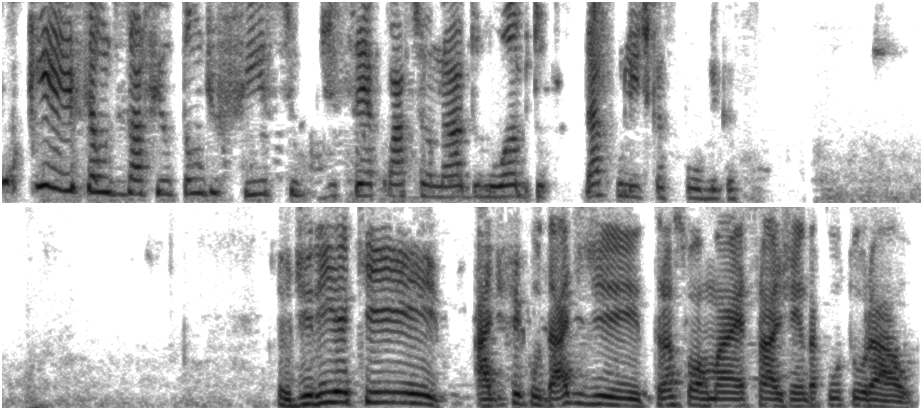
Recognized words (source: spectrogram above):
por que esse é um desafio tão difícil de ser equacionado no âmbito das políticas públicas? Eu diria que a dificuldade de transformar essa agenda cultural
